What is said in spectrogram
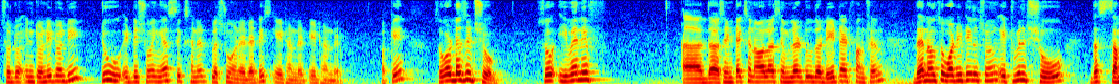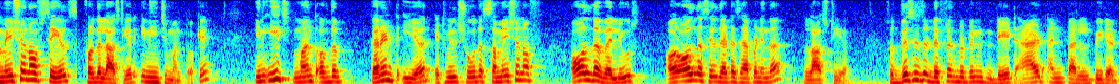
So to in 2022 it is showing as 600 plus 200 that is 800 800 okay? So what does it show? So even if uh, the syntax and all are similar to the date add function then also what it will showing? It will show the summation of sales for the last year in each month. Okay in each month of the current year it will show the summation of all the values or all the sales that has happened in the last year. So this is the difference between date add and parallel period.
